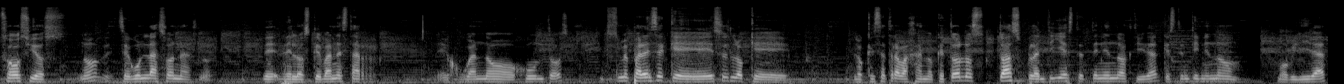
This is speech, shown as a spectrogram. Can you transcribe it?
socios, ¿no? Según las zonas, ¿no? De, de los que van a estar eh, jugando juntos. Entonces me parece que eso es lo que lo que está trabajando, que todos los toda su plantilla esté teniendo actividad, que estén teniendo movilidad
